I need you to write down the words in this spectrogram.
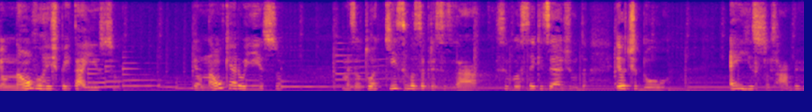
Eu não vou respeitar isso. Eu não quero isso mas eu tô aqui se você precisar. Se você quiser ajuda, eu te dou. É isso, sabe?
